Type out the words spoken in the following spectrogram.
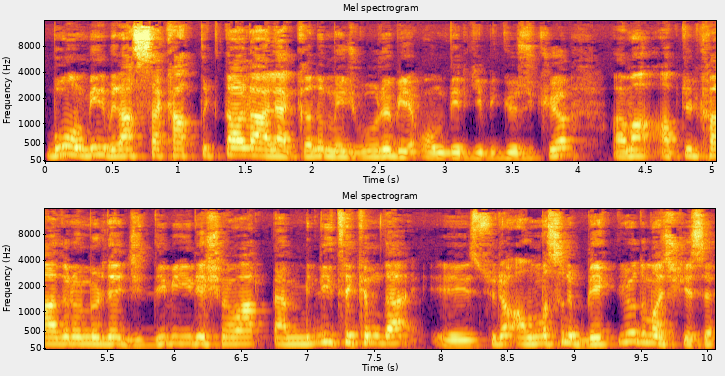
Bu 11 biraz sakatlıklarla alakalı mecburi bir 11 gibi gözüküyor. Ama Abdülkadir Ömür'de ciddi bir iyileşme var. Ben milli takımda e, süre almasını bekliyordum açıkçası.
